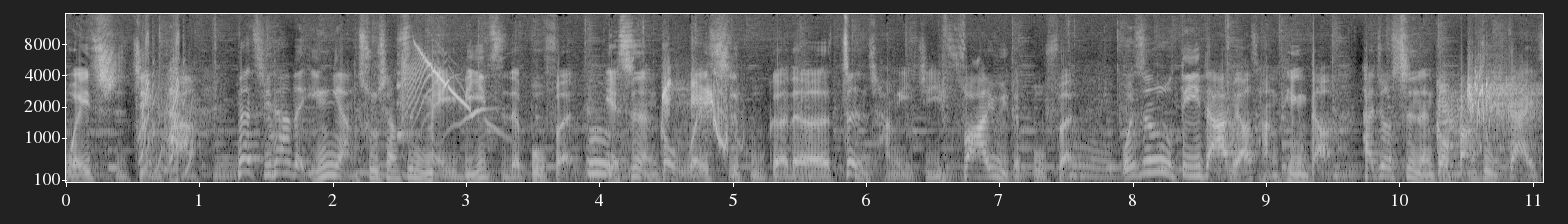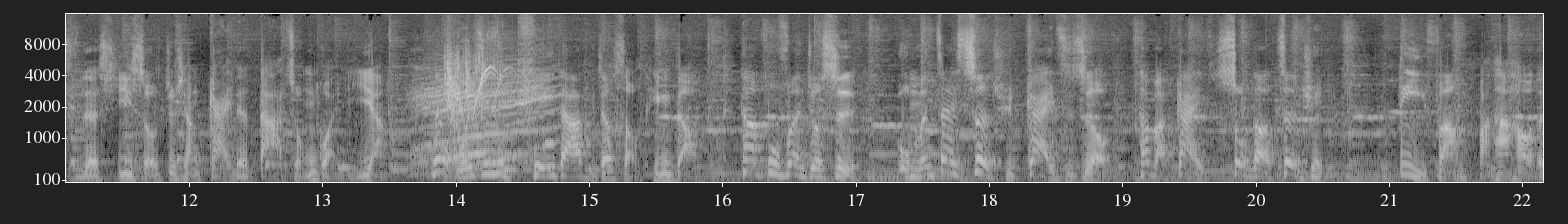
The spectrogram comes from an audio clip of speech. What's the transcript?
维持健康。那其他的营养素像是镁离子的部分，也是能够维持骨骼的正常以及发育的部分。维生素 D 大家比较常听到，它就是能够帮助钙质的吸收，就像钙的大总管一样。那维生素 K 大家比较少听到，它部分就是我们在摄取钙质之后，它把钙送到正确地方，把它好好的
